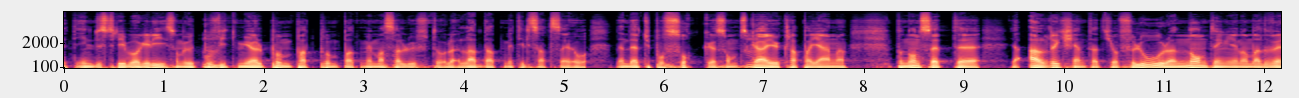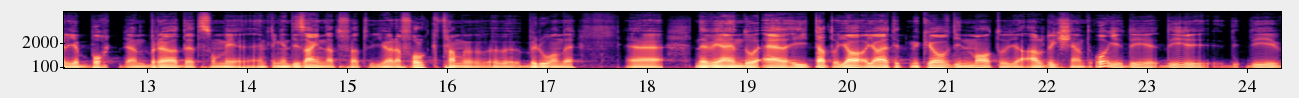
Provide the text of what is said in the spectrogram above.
ett industribageri som är ute på mm. vitt mjöl, pumpat, pumpat med massa luft och laddat med tillsatser. Och den där typen av socker som ska mm. ju klappa hjärnan. På något sätt, eh, jag har aldrig känt att jag förlorar någonting genom att välja bort den brödet som är egentligen designat för att göra folk framberoende. Eh, när vi ändå ätit, och jag, jag har ätit mycket av din mat och jag har aldrig känt oj, det, det, det, det är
